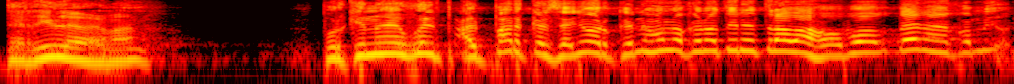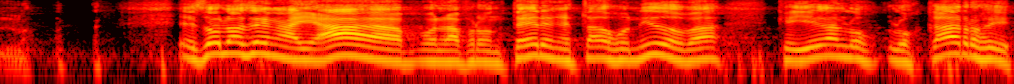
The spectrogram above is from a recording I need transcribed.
Terrible, hermano. ¿Por qué no se fue al parque el Señor? Que no son los que no tienen trabajo. Vos, vengan conmigo. No. Eso lo hacen allá por la frontera en Estados Unidos, va, que llegan los, los carros y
